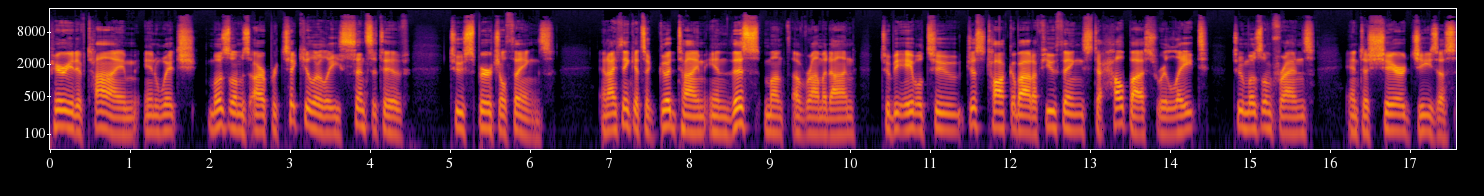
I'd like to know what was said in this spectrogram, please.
period of time in which Muslims are particularly sensitive to spiritual things. And I think it's a good time in this month of Ramadan to be able to just talk about a few things to help us relate to Muslim friends and to share Jesus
